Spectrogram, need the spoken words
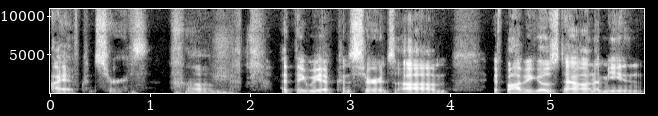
I have concerns. Um, I think we have concerns. Um, if Bobby goes down, I mean,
